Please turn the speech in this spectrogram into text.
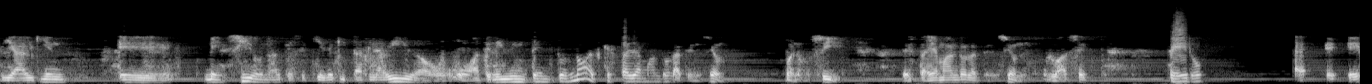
Si alguien eh, menciona que se quiere quitar la vida o, ha tenido intentos, no, es que está llamando la atención. Bueno, sí, está llamando la atención, lo acepto. Pero eh, eh,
